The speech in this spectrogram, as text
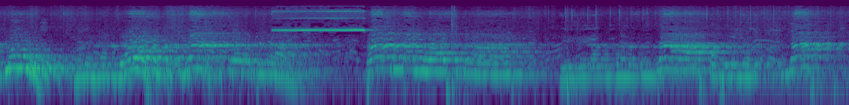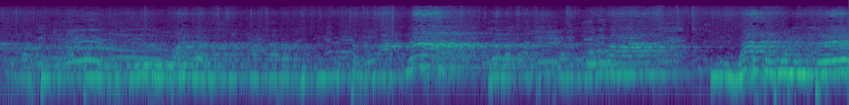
jauh 11 kemudian 19 11 ini lakukan sudah kemudian sudah tetapi apa yang terjadi lupa dan anak-anak begitu cermatnya dalam antisipasi bola ini masih memimpin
